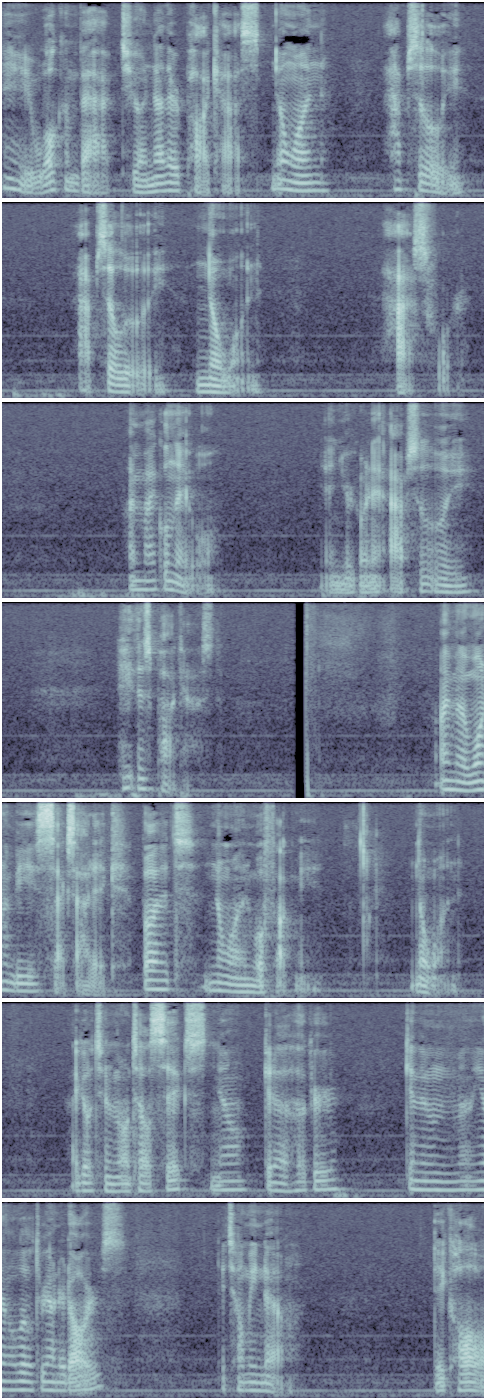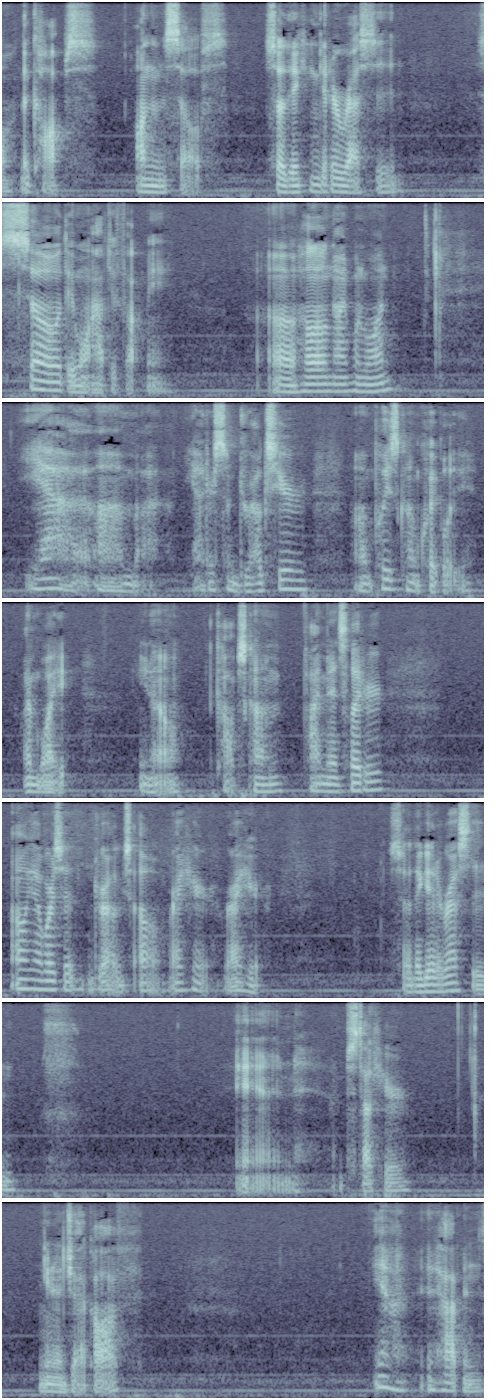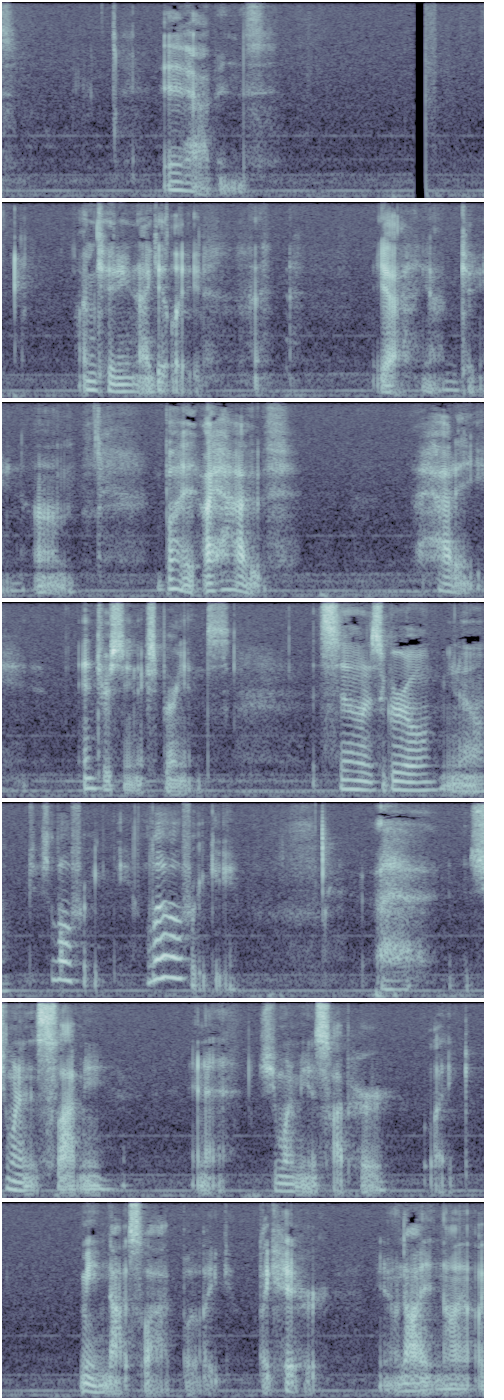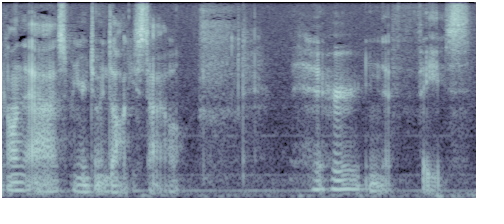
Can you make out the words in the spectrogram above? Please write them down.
Hey, welcome back to another podcast. No one, absolutely, absolutely no one asked for. I'm Michael Nagle, and you're going to absolutely hate this podcast. I'm a wannabe sex addict, but no one will fuck me. No one. I go to Motel 6, you know, get a hooker give them, you know, a little $300. They tell me no. They call the cops on themselves so they can get arrested so they won't have to fuck me. Uh, hello, 911? Yeah, um, yeah, there's some drugs here. Um, please come quickly. I'm white. You know, the cops come five minutes later. Oh, yeah, where's the drugs? Oh, right here, right here. So they get arrested and I'm stuck here. You know, jack off. Yeah, it happens. It happens. I'm kidding, I get laid. yeah, yeah, I'm kidding. Um, but I have had a interesting experience. So this girl, you know, she's a little freaky, a little freaky she wanted to slap me, and uh, she wanted me to slap her, like, I mean, not slap, but like, like hit her, you know, not not like on the ass when you're doing doggy style. Hit her in the face.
